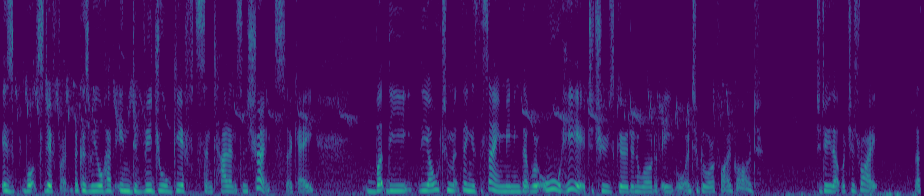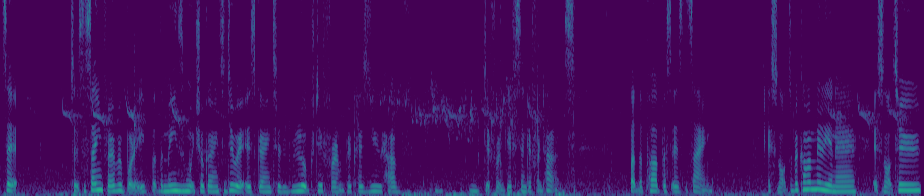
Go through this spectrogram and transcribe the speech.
is what's different because we all have individual gifts and talents and strengths, okay? But the, the ultimate thing is the same, meaning that we're all here to choose good in a world of evil and to glorify God, to do that which is right. That's it. So it's the same for everybody, but the means in which you're going to do it is going to look different because you have different gifts and different talents. But the purpose is the same. It's not to become a millionaire, it's not to,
